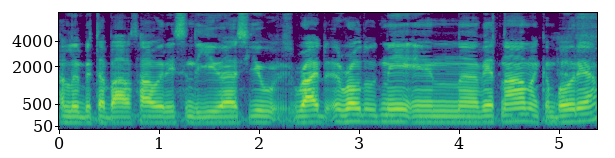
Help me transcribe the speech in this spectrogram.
a little bit about how it is in the U.S. You ride rode with me in uh, Vietnam and Cambodia.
